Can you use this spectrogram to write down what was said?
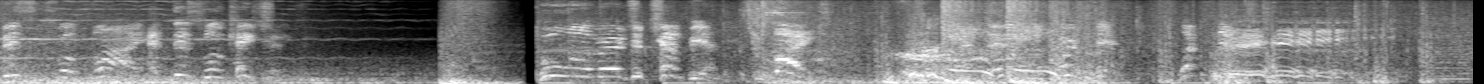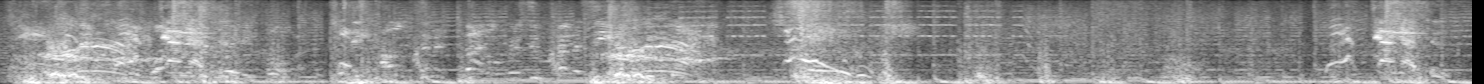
Fists will fly at this location! Who will emerge a champion? Fight! What's the ultimate battle for supremacy is now! Yagatu!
